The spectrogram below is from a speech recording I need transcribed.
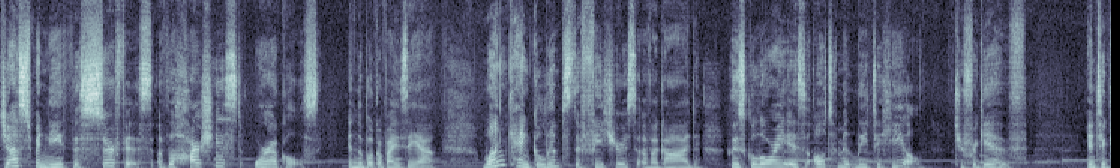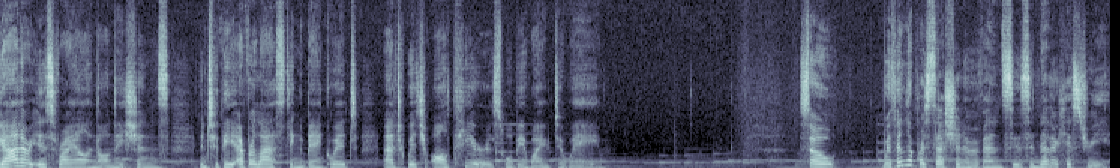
Just beneath the surface of the harshest oracles in the book of Isaiah, one can glimpse the features of a God whose glory is ultimately to heal, to forgive, and to gather Israel and all nations into the everlasting banquet at which all tears will be wiped away. So, within the procession of events is another history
